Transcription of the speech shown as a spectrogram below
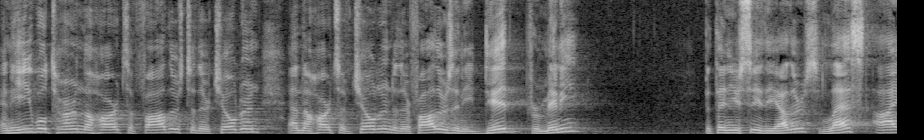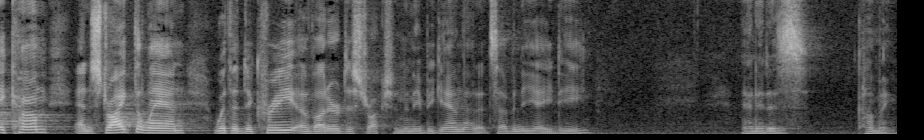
And he will turn the hearts of fathers to their children, and the hearts of children to their fathers. And he did for many. But then you see the others, lest I come and strike the land with a decree of utter destruction. And he began that at 70 AD. And it is coming.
